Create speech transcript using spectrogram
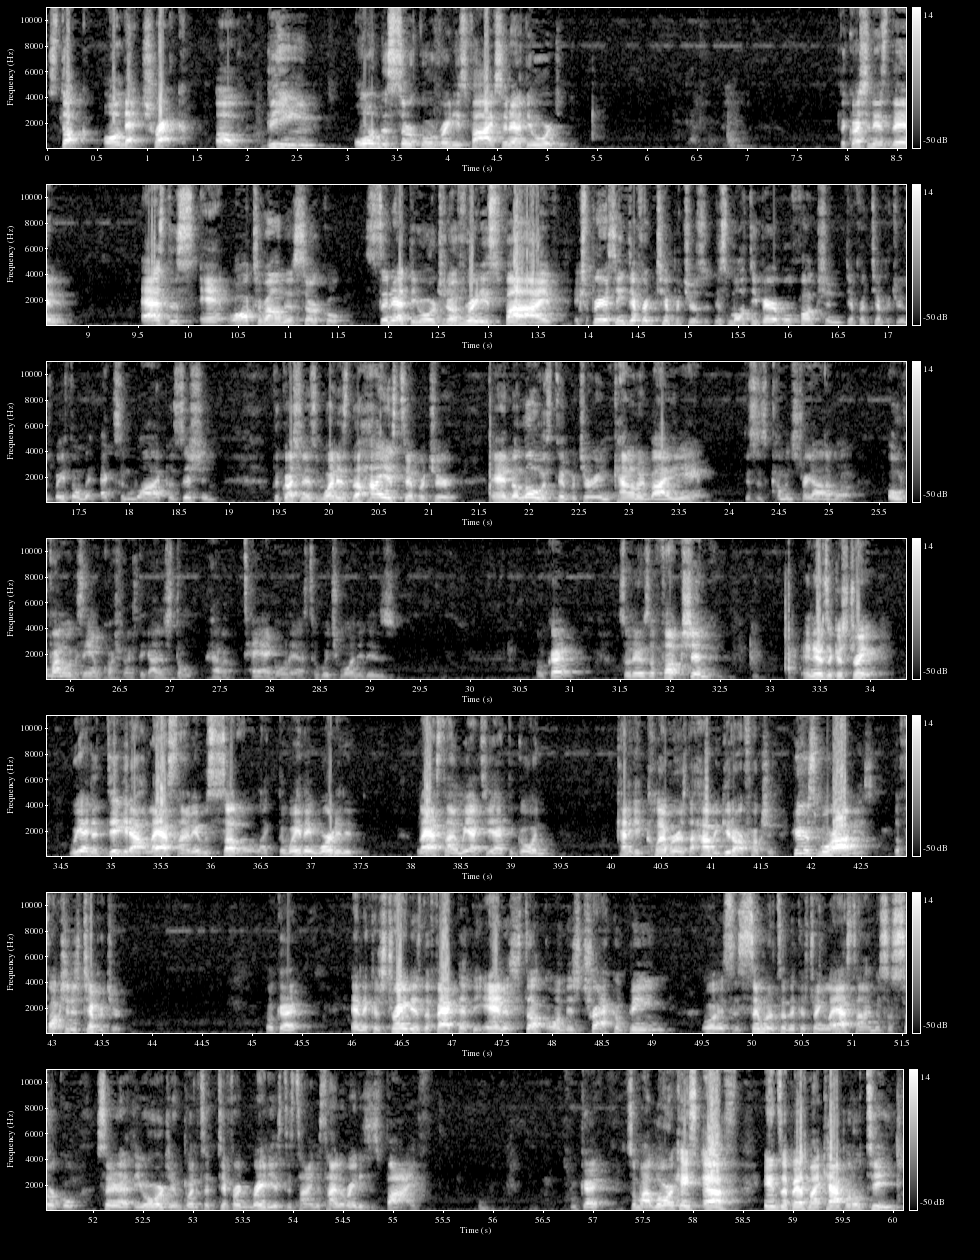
stuck on that track of being on the circle of radius 5, centered at the origin. The question is then, as this ant walks around this circle, centered at the origin of radius 5, experiencing different temperatures, this multivariable function, different temperatures based on the x and y position, the question is, what is the highest temperature and the lowest temperature encountered by the ant? This is coming straight out of a old final exam question, I think. I just don't have a tag on it as to which one it is. Okay? So there's a function and there's a constraint. We had to dig it out last time. It was subtle. Like the way they worded it last time, we actually had to go and kind of get clever as to how we get our function. Here's more obvious. The function is temperature. Okay? And the constraint is the fact that the ant is stuck on this track of being well, it's similar to the constraint last time. It's a circle centered at the origin, but it's a different radius this time. This time the radius is 5. Okay, so my lowercase f ends up as my capital T.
